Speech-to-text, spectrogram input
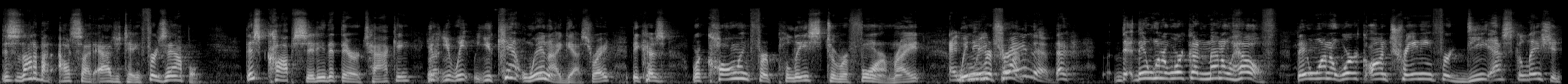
this is not about outside agitating. For example, this cop city that they're attacking, right. you, you, we, you, can't win, I guess, right? Because we're calling for police to reform, right? And we need to reform. them. That, they want to work on mental health. They want to work on training for de escalation.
